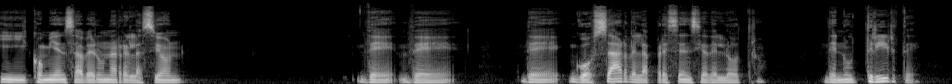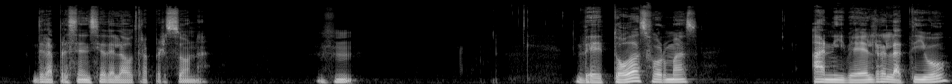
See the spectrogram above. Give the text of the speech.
y comienza a haber una relación de, de, de gozar de la presencia del otro, de nutrirte de la presencia de la otra persona. De todas formas, a nivel relativo,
